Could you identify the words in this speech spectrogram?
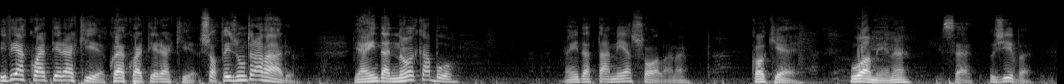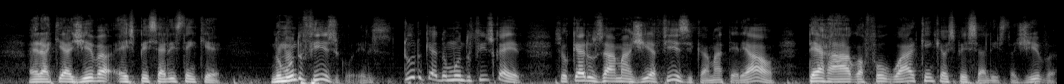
E vem a quarta hierarquia. Qual é a quarta hierarquia? Só fez um trabalho. E ainda não acabou. Ainda está meia sola, né? Qual que é? O homem, né? Certo. O Jiva. A hierarquia Jiva é especialista em quê? No mundo físico. Eles, tudo que é do mundo físico é ele. Se eu quero usar magia física, material, terra, água, fogo, ar, quem que é o especialista? Jiva.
